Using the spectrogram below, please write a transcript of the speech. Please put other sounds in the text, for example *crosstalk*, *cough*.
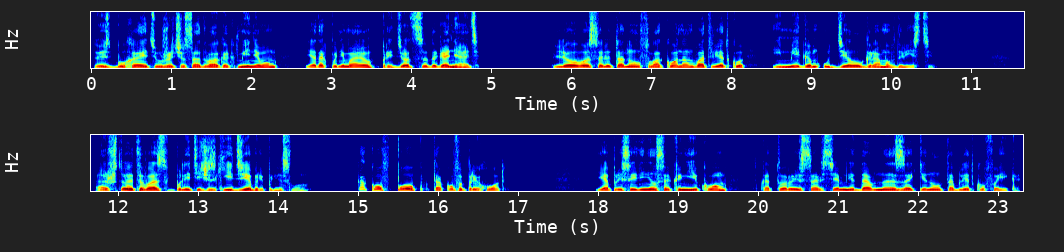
То есть бухаете уже часа два как минимум, я так понимаю, придется догонять. Лева салютанул флаконом в ответку и мигом уделал граммов двести. А что это вас в политические дебри понесло? Каков поп, таков и приход. Я присоединился к коньяком, в который совсем недавно закинул таблетку фейка.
